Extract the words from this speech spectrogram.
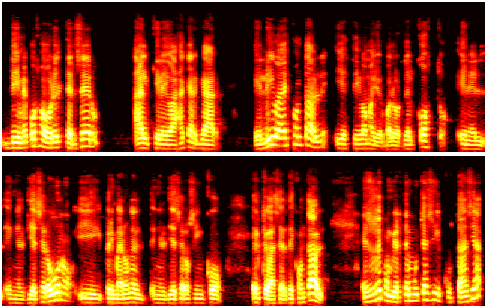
dime por favor el tercero al que le vas a cargar el IVA descontable y este IVA mayor valor del costo en el, en el 1001 y primero en el, en el 1005 el que va a ser descontable. Eso se convierte en muchas circunstancias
